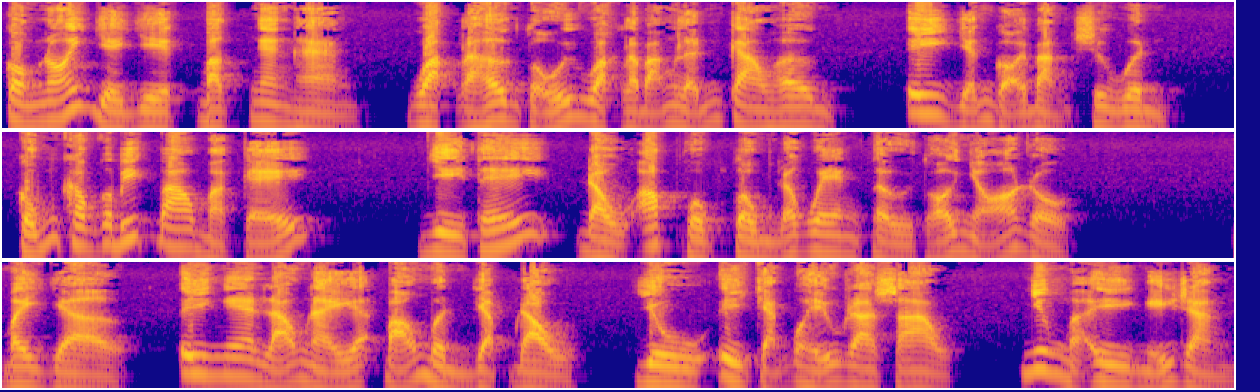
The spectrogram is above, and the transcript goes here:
Còn nói về việc bậc ngang hàng, hoặc là hơn tuổi hoặc là bản lĩnh cao hơn, y vẫn gọi bằng sư huynh, cũng không có biết bao mà kể. Vì thế, đầu óc phục tùng đã quen từ thổi nhỏ rồi. Bây giờ, y nghe lão này bảo mình dập đầu, dù y chẳng có hiểu ra sao, nhưng mà y nghĩ rằng,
